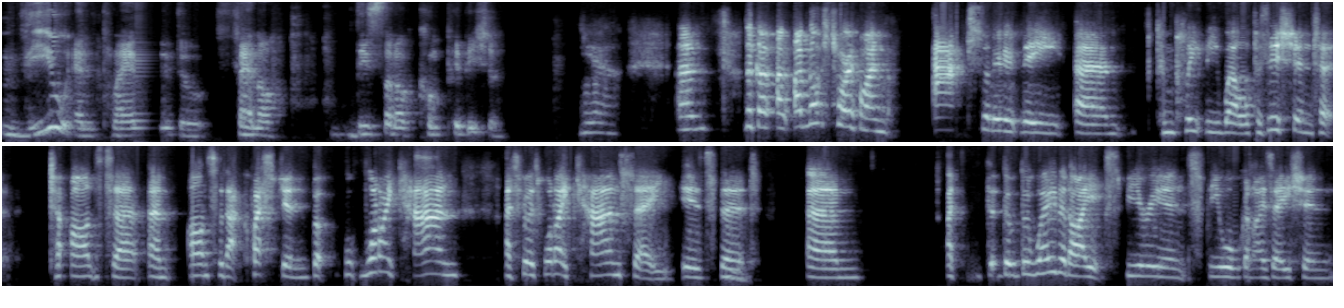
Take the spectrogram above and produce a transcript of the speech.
view and plan to fend off this sort of competition? Yeah. Um, look, I, am not sure if I'm absolutely um, completely well positioned to to answer um, answer that question. But what I can, I suppose, what I can say is hmm. that um, I, the, the way that I experience the organization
